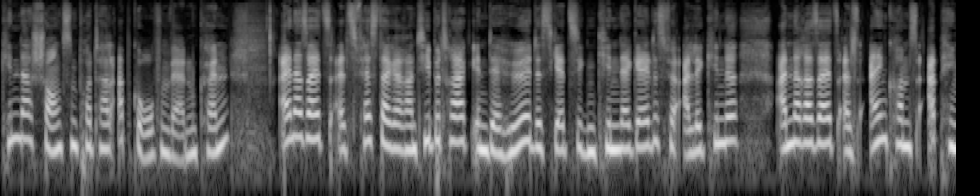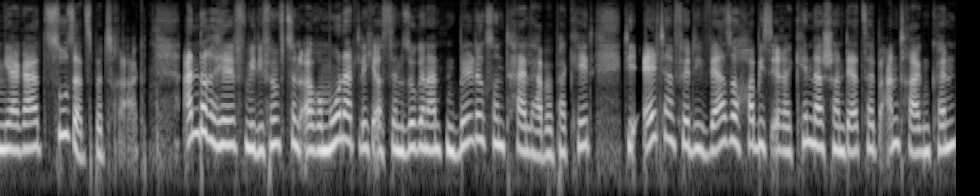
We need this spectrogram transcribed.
Kinderchancenportal abgerufen werden können. Einerseits als fester Garantiebetrag in der Höhe des jetzigen Kindergeldes für alle Kinder, andererseits als einkommensabhängiger Zusatzbetrag. Andere Hilfen wie die 15 Euro monatlich aus dem sogenannten Bildungs- und Teilhabepaket, die Eltern für diverse diverse Hobbys ihrer Kinder schon derzeit beantragen können,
